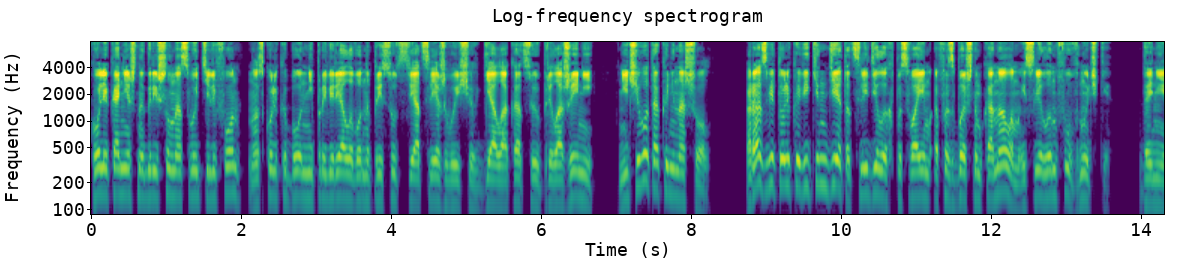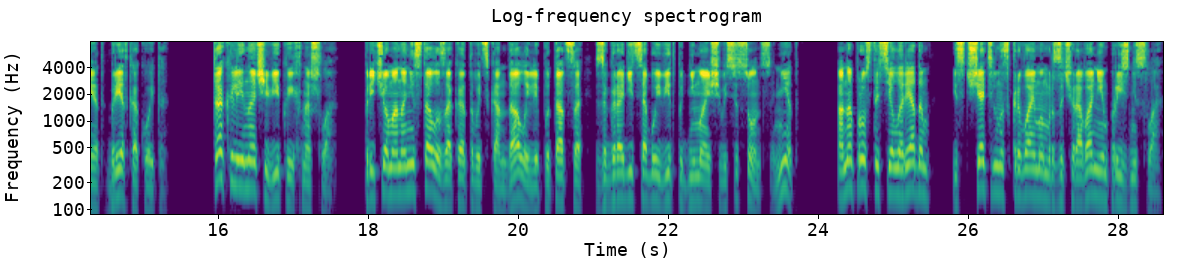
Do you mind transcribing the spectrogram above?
Коля, конечно, грешил на свой телефон, но сколько бы он ни проверял его на присутствие отслеживающих геолокацию приложений, ничего так и не нашел. Разве только Викин дед отследил их по своим ФСБшным каналам и слил инфу внучке. Да нет, бред какой-то. Так или иначе Вика их нашла. Причем она не стала закатывать скандал или пытаться загородить собой вид поднимающегося солнца. Нет. Она просто села рядом и с тщательно скрываемым разочарованием произнесла.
